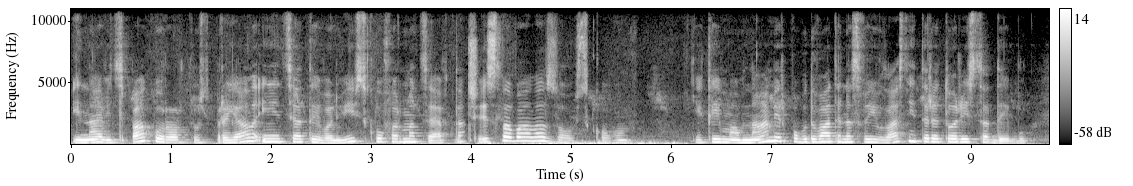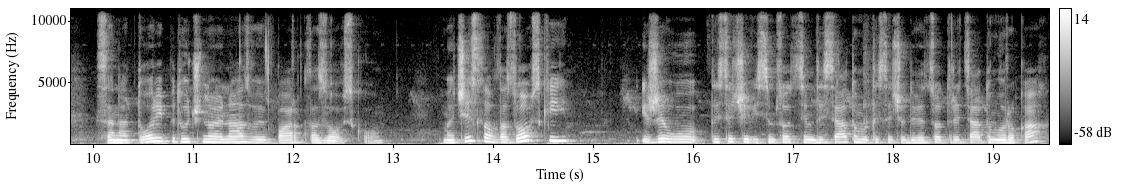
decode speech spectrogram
і навіть спа-курорту сприяла ініціатива львівського фармацевта Числава Лазовського, який мав намір побудувати на своїй власній території садибу санаторій під гучною назвою Парк Лазовського. Мечислав Лазовський і жив у 1870-1930 роках,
